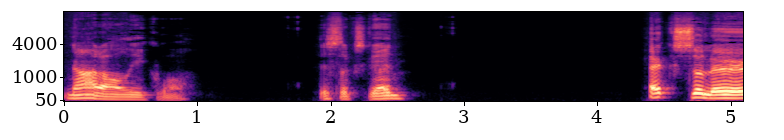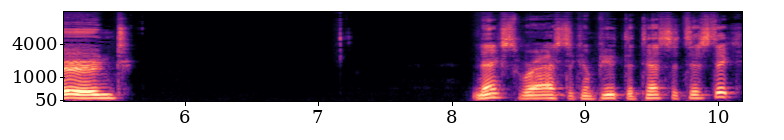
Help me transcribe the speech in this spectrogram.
not all equal. This looks good. Excellent Next, we're asked to compute the test statistic.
